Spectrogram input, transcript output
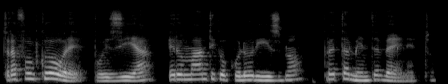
tra folklore, poesia e romantico colorismo prettamente veneto.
